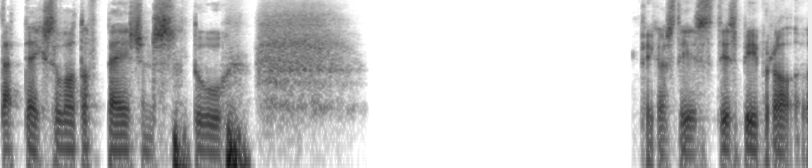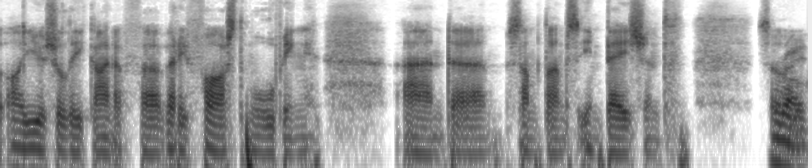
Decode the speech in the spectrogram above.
that takes a lot of patience to because these these people are usually kind of uh, very fast moving and uh, sometimes impatient. So right.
